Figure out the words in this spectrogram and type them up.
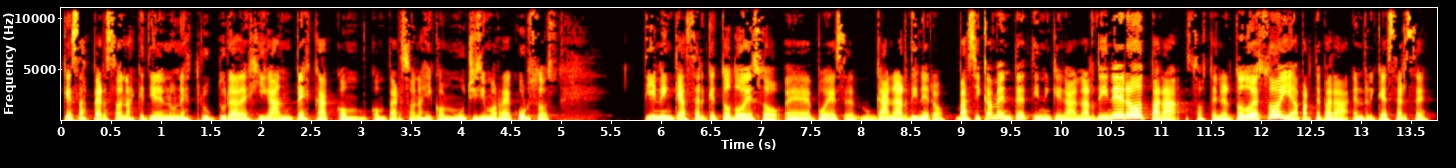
que esas personas que tienen una estructura de gigantesca con, con personas y con muchísimos recursos, tienen que hacer que todo eso, eh, pues, ganar dinero. Básicamente, tienen que ganar dinero para sostener todo eso y aparte para enriquecerse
